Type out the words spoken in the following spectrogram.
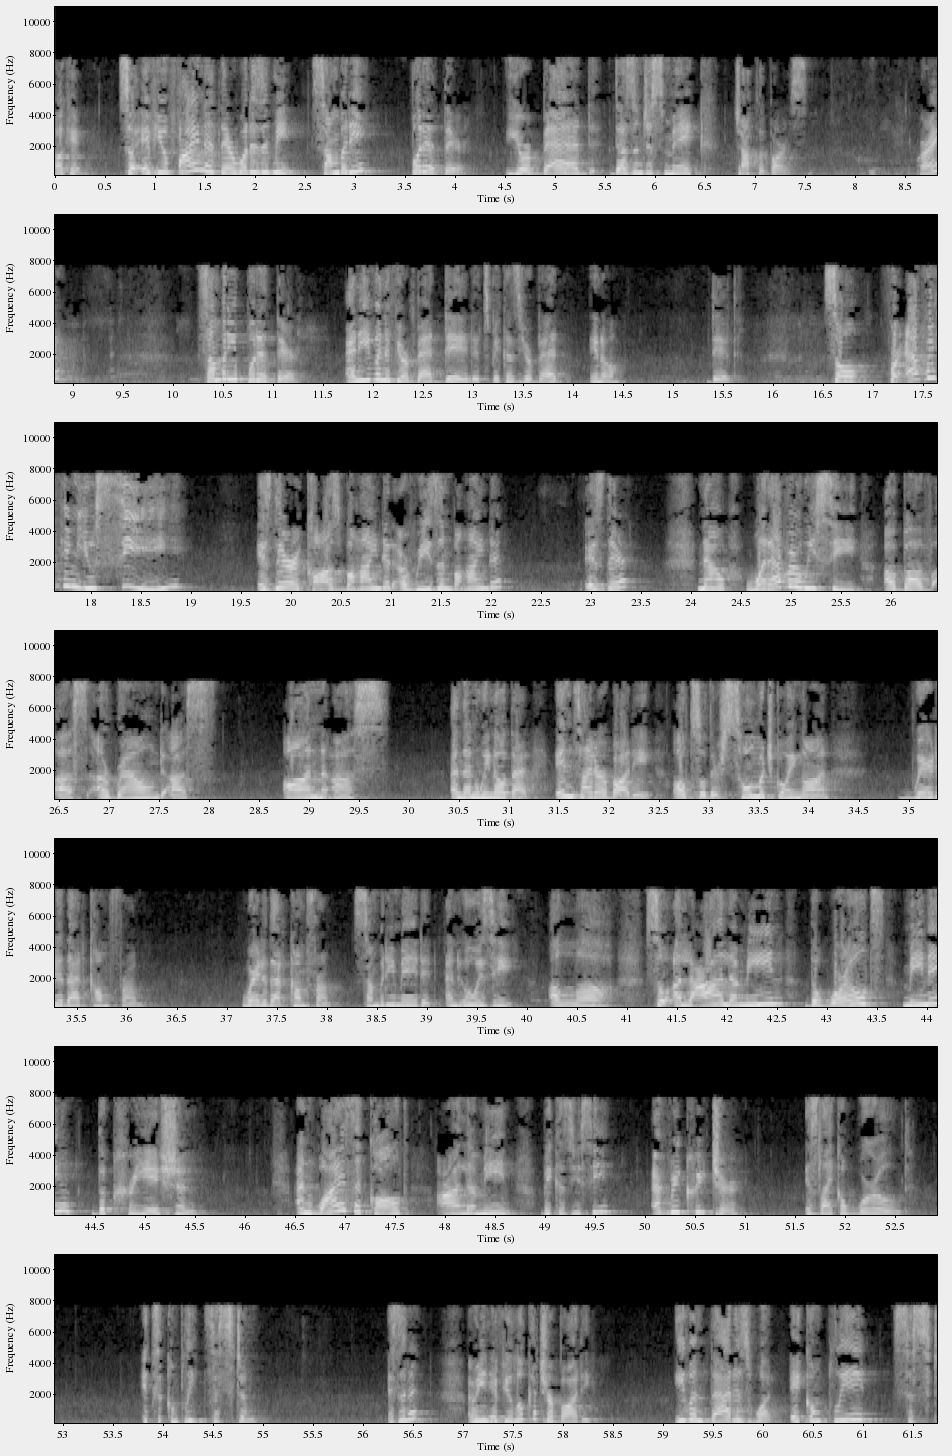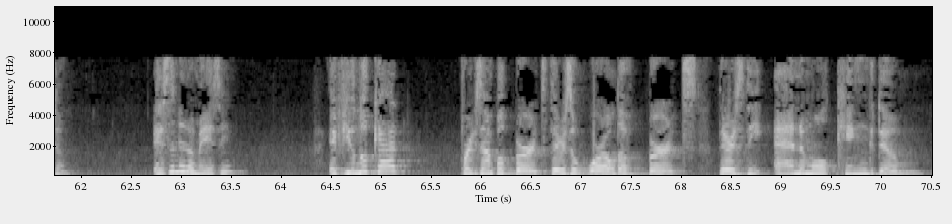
Okay, so if you find it there, what does it mean? Somebody put it there. Your bed doesn't just make chocolate bars. Right? Somebody put it there. And even if your bed did, it's because your bed, you know, did. So, for everything you see, is there a cause behind it, a reason behind it? Is there? Now, whatever we see above us, around us, on us, and then we know that inside our body, also there's so much going on, where did that come from? Where did that come from? Somebody made it. And who is He? Allah. So Al-Alameen, the worlds, meaning the creation. And why is it called Alameen? Because you see, every creature is like a world. It's a complete system. Isn't it? I mean, if you look at your body, even that is what? A complete system. Isn't it amazing? If you look at, for example, birds, there's a world of birds. There's the animal kingdom.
